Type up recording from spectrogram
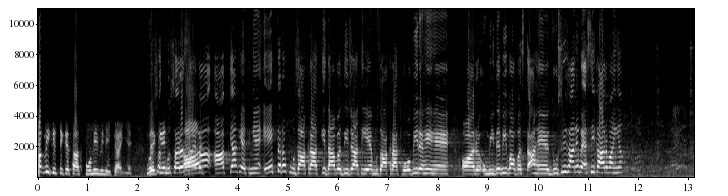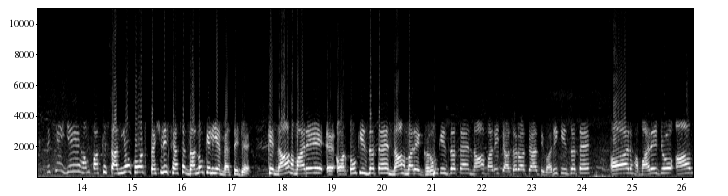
कभी किसी के साथ होनी भी नहीं चाहिए। लेकिन आज आप क्या कहती हैं? एक तरफ़ मुजाकरात की दावत दी जाती है मुजाकरात हो भी रहे हैं और उम्मीदें भी वाबस्ता हैं। दूसरी जानब ऐसी कार्रवाइयाँ? देखिए ये हम पाकिस्तानियों को स्पेशली सियासतदानों के लिए मैसेज है। कि ना हमारे औरतों की इज़्ज़त है ना हमारे घरों की इज़्ज़त है ना हमारी चादर और चार दीवारी की इज़्ज़त है और हमारे जो आम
